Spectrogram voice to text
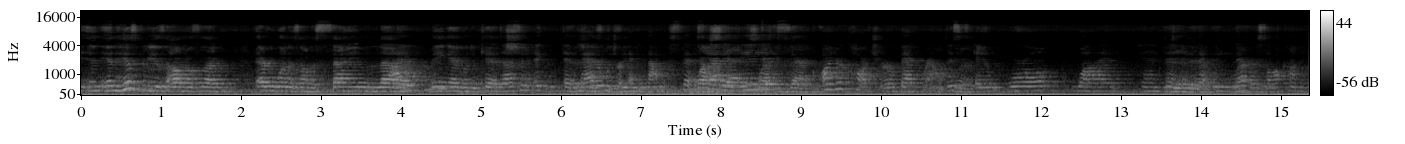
in, in history, it's almost like everyone is on the same level, I- being able to catch. Doesn't it, it matter what your economic sta- Right. status is Right, exactly. or your culture or background. This Right. is a worldwide pandemic that we never Right. saw coming.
